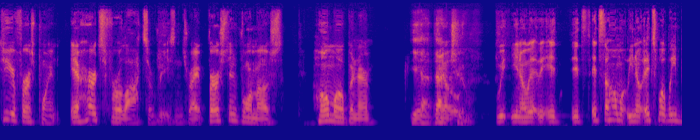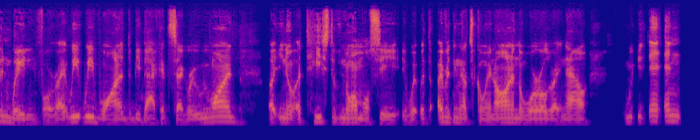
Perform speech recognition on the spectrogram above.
to your first point, it hurts for lots of reasons, right? First and foremost, home opener. Yeah, that know, too. We, you know, it, it it's it's the home. You know, it's what we've been waiting for, right? We we've wanted to be back at Segra. We wanted, uh, you know, a taste of normalcy with, with everything that's going on in the world right now. We, and, and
